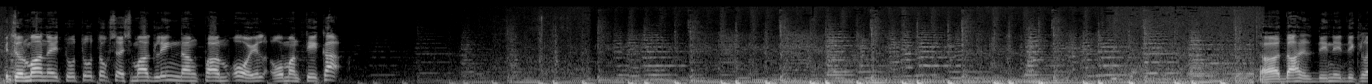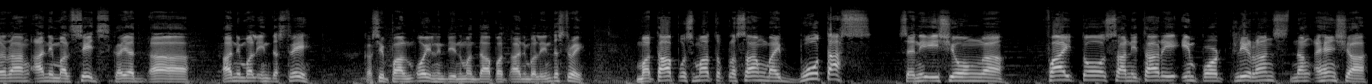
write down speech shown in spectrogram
Ito naman ay tututok sa smuggling ng palm oil o mantika. Uh, dahil dinideklara ang animal seeds, kaya uh, animal industry. Kasi palm oil, hindi naman dapat animal industry. Matapos matuklasang may butas sa iniisyong uh, phytosanitary import clearance ng ahensya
